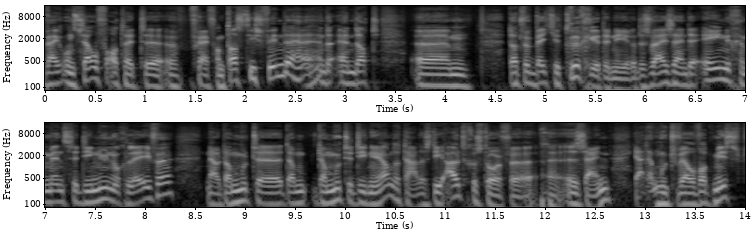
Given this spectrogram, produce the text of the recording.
wij onszelf altijd uh, vrij fantastisch vinden. Hè? En, en dat, um, dat we een beetje terugredeneren. Dus wij zijn de enige mensen die nu nog leven. Nou, dan moeten, dan, dan moeten die Neandertalers die uitgestorven uh, zijn. Ja, daar moet wel wat mis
